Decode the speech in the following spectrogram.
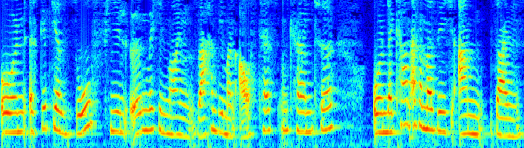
Und es gibt ja so viel irgendwelche neuen Sachen, die man austesten könnte. Und da kann man einfach mal sich an seinen,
